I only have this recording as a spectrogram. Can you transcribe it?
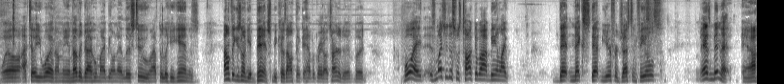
Well, I tell you what, I mean, another guy who might be on that list too, I have to look again, is I don't think he's going to get benched because I don't think they have a great alternative. But boy, as much as this was talked about being like that next step year for Justin Fields, It hasn't been that. Yeah.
